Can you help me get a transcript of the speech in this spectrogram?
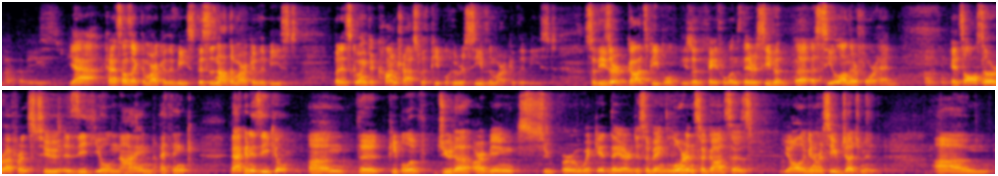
Not the beast. Yeah, kind of sounds like the mark of the beast. This is not the mark of the beast, but it's going to contrast with people who receive the mark of the beast. So these are God's people, these are the faithful ones. They receive a, a seal on their forehead. It's also a reference to Ezekiel 9, I think. Back in Ezekiel, um, the people of Judah are being super wicked. They are disobeying the Lord, and so God says, Y'all are going to receive judgment. Um,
